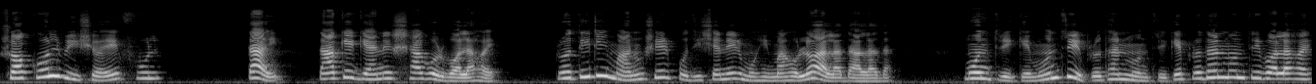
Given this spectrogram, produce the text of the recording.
সকল বিষয়ে ফুল। তাই তাকে জ্ঞানের সাগর বলা হয়। প্রতিটি মানুষের পজিশনের মহিমা হলো আলাদা আলাদা। মন্ত্রীকে, মন্ত্রী, প্রধানমন্ত্রীকে প্রধানমন্ত্রী বলা হয়।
